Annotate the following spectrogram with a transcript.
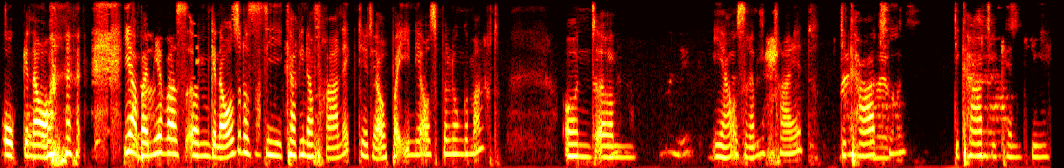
Oh, genau. ja, ja, bei mir war es ähm, genauso. Das ist die Karina Franik, die hat ja auch bei Ihnen die Ausbildung gemacht. Und ähm, ja, aus Remscheid. Die Kati. Die Kati ja. kennt die.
